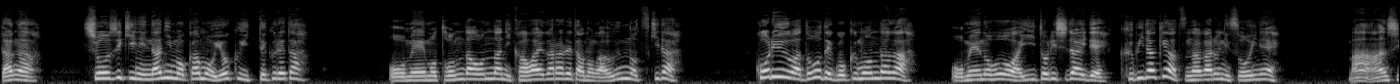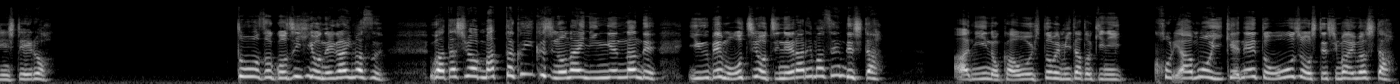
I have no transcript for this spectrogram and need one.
だが、正直に何もかもよく言ってくれた。おめえも飛んだ女に可愛がられたのが運の尽きだ。古竜はどうで獄門だが、おめえの方は言い取り次第で首だけは繋がるに相違ね。まあ安心していろ。どうぞご慈悲を願います。私は全く育児のない人間なんで、昨べもおちおち寝られませんでした。兄の顔を一目見たときに、こりゃもういけねえと往生してしまいました。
